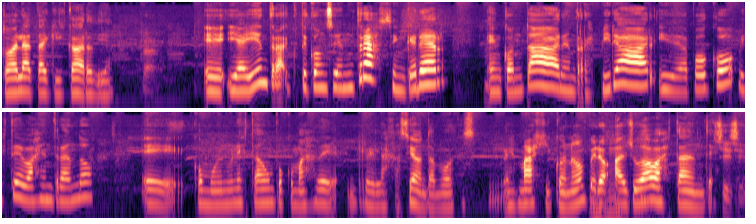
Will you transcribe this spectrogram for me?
toda la taquicardia. Claro. Eh, y ahí entra, te concentras sin querer en contar, en respirar y de a poco, viste, vas entrando eh, como en un estado un poco más de relajación. Tampoco es, es mágico, ¿no? Pero ayuda bastante. Sí, sí.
